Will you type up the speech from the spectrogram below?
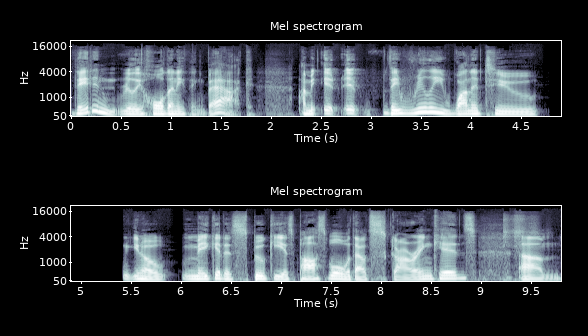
they didn't really hold anything back. I mean, it it they really wanted to, you know, make it as spooky as possible without scarring kids. Um,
